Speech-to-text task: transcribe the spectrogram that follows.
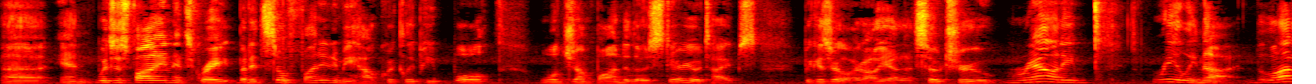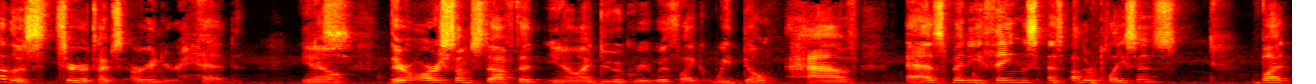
Uh, and which is fine, it's great, but it's so funny to me how quickly people will jump onto those stereotypes because they're like, "Oh yeah, that's so true." In reality, really not. A lot of those stereotypes are in your head. You know, Yes. There are some stuff that you know I do agree with. Like we don't have as many things as other places, but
